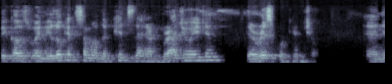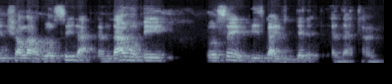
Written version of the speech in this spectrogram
because when you look at some of the kids that have graduated, there is potential, and inshallah we'll see that, and that will be we'll say these guys did it at that time.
